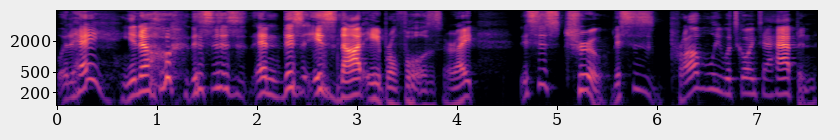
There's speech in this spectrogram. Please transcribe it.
But hey, you know, this is, and this is not April Fool's, all right? This is true. This is probably what's going to happen,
